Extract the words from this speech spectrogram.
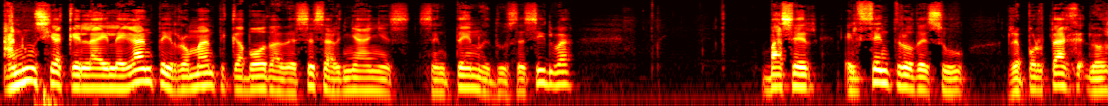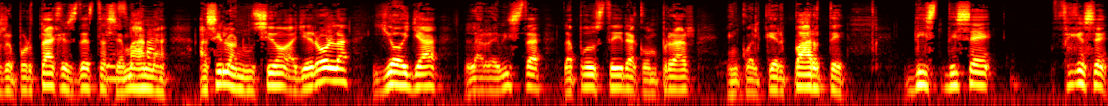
anuncia que la elegante y romántica boda de César Ñáñez, Centeno y Dulce Silva va a ser el centro de su reportaje, los reportajes de esta semana. Así lo anunció ayer Hola y hoy ya la revista la puede usted ir a comprar en cualquier parte. Dice, fíjese,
